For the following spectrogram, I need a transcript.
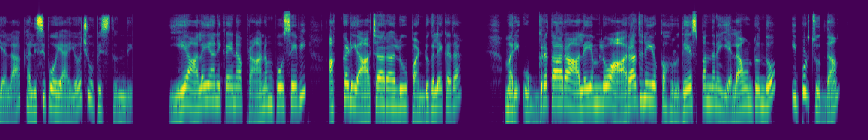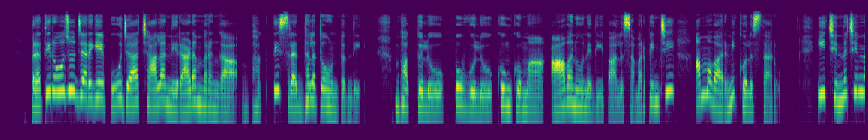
ఎలా కలిసిపోయాయో చూపిస్తుంది. ఏ ఆలయానికైనా ప్రాణం పోసేవి అక్కడి ఆచారాలు పండుగలే కదా? మరి ఉగ్రతార ఆలయంలో ఆరాధన యొక్క హృదయస్పందన ఎలా ఉంటుందో ఇప్పుడు చూద్దాం. ప్రతిరోజూ జరిగే పూజ చాలా నిరాడంబరంగా భక్తి శ్రద్ధలతో ఉంటుంది. భక్తులు పువ్వులు కుంకుమ ఆవనూనె దీపాలు సమర్పించి అమ్మవారిని కొలుస్తారు. ఈ చిన్న చిన్న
